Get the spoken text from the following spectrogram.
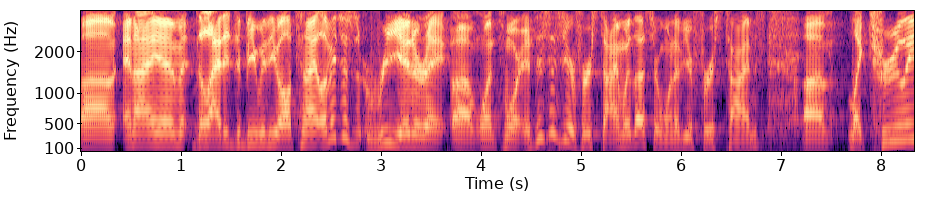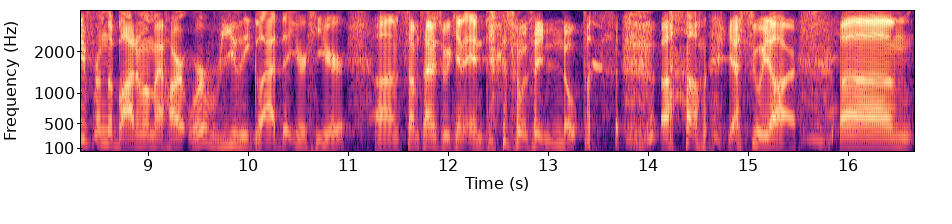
um, and I am delighted to be with you all tonight. Let me just reiterate uh, once more: if this is your first time with us or one of your first times, um, like truly from the bottom of my heart, we're really glad that you're here. Um, sometimes we can end someone say nope. Yes, we are. Um,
